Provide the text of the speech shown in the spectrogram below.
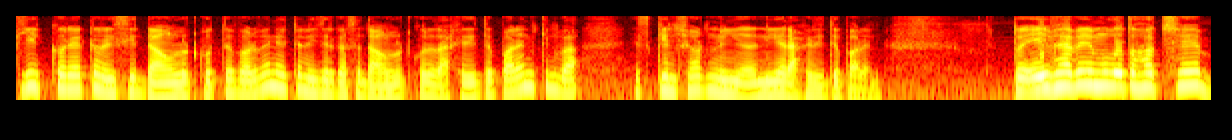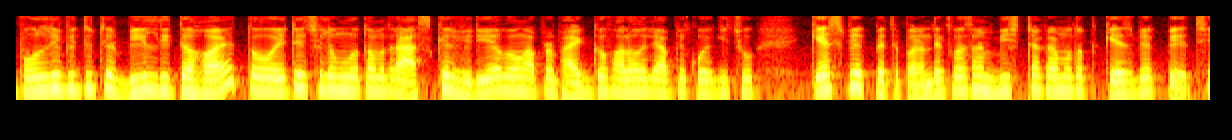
ক্লিক করে একটা রিসিট ডাউনলোড করতে পারবেন। এটা নিজের কাছে ডাউনলোড করে রাখে দিতে পারেন কিংবা স্ক্রিনশট নিয়ে রাখে দিতে পারেন। তো এইভাবেই মূলত হচ্ছে বল্লি বিদ্যুতের বিল দিতে হয়। তো এটাই ছিল মূলত আমাদের আজকের ভিডিও এবং আপনার ভাগ্য ভালো হলে আপনি কয়েক কিছু ক্যাশব্যাক পেতে পারেন। দেখতে পাচ্ছেন আমি বিশ টাকার মতো ক্যাশব্যাক পেয়েছি।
